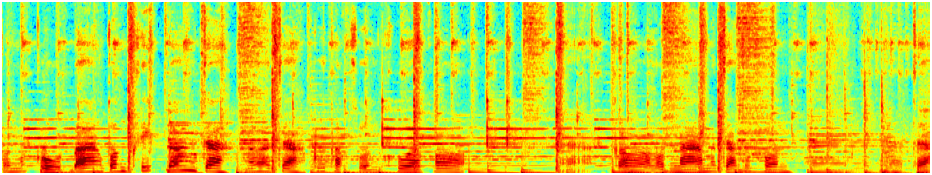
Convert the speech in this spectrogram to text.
ต้นมะกรูดบ้างต้นพริกบ้างจ้ะนั่นละจ้ะพืชผักสวนครัวก็ก็รดน้ำมาจ้ะทุกคนนะจ้ะ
